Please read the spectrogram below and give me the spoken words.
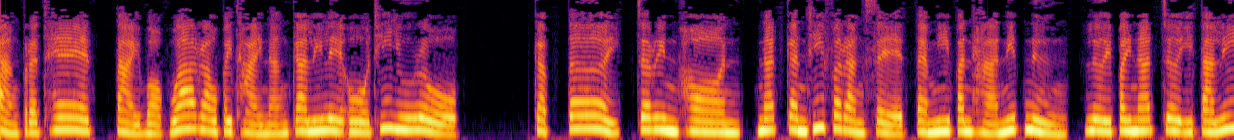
ต่างประเทศ ต่ายบอกว่าเราไปถ่ายหนังกาลิเลโอที่ยุโรป กับเต้ย จรินพร นัดกันที่ฝรั่งเศสแต่มีปัญหานิดหนึ่ง เลยไปนัดเจออิตาลี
